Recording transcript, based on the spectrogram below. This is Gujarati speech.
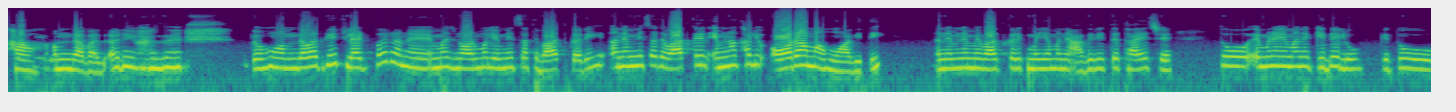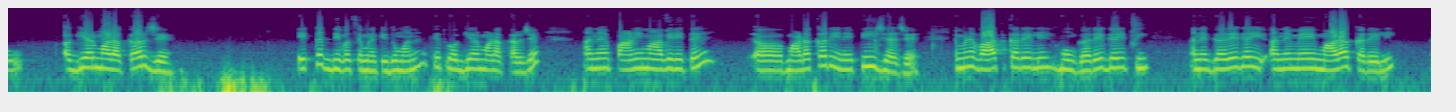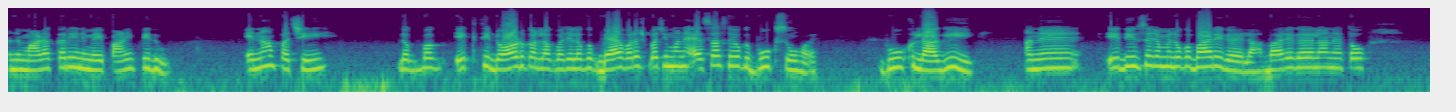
હા, અમદાવાદ. અઢી વાગે તો હું અમદાવાદ ગઈ ફ્લેટ પર અને એમ જ નોર્મલ એમની સાથે વાત કરી. અને એમની સાથે વાત કરીને એમના ખાલી ઓરામાં હું આવી હતી. અને એમને મેં વાત કરી કે મૈયા, મને આવી રીતે થાય છે. તો એમણે મને કીધેલું કે, તું અગિયાર માળા કરજે. એક જ દિવસ એમણે કીધું મને કે, તું અગિયાર માળા કરજે અને પાણીમાં આવી રીતે માળા કરીને પી જજે. એમણે વાત કરેલી. હું ઘરે ગઈ હતી અને ઘરે ગઈ અને મેં માળા કરેલી. અને માળા કરીને મેં પાણી પીધું. એના પછી લગભગ એકથી દોઢ કલાક પછી, લગભગ બે વર્ષ પછી મને અહેસાસ થયો કે ભૂખ શું હોય. ભૂખ લાગી અને એ દિવસે જ અમે લોકો બહારે ગયેલા. બહારે ગયેલા ને તો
